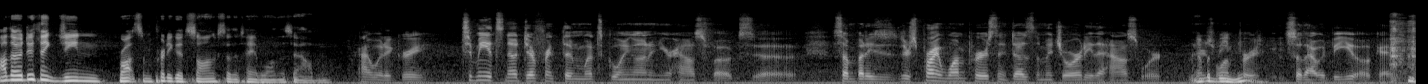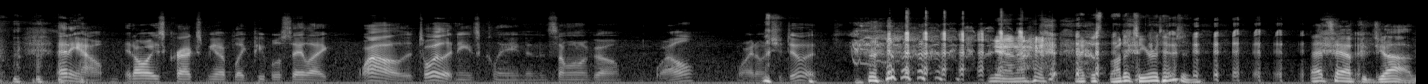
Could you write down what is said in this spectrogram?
although I do think Gene brought some pretty good songs to the table on this album. I would agree. To me, it's no different than what's going on in your house, folks. Uh, somebody's there's probably one person that does the majority of the housework. That There's would be one me. person, so that would be you. Okay. Anyhow, it always cracks me up. Like people say, like, "Wow, the toilet needs cleaned," and then someone will go, "Well, why don't you do it?" Yeah, no, I just brought it to your attention. That's half the job,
